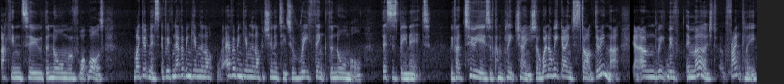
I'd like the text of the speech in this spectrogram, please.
back into the norm of what was. My goodness, if we've never been given an ever been given an opportunity to rethink the normal, this has been it. We've had two years of complete change. So when are we going to start doing that? And we, have emerged, frankly,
